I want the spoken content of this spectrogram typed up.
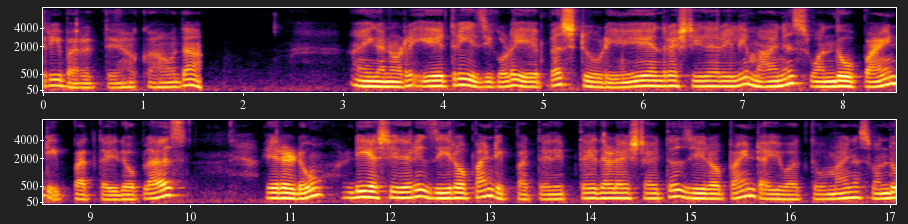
ತ್ರೀ ಬರುತ್ತೆ. ಹೌದಾ? ಈಗ ನೋಡಿರಿ. A three is equal to A plus two D. A ಅಂದರೆ ಎಷ್ಟಿದೆ ರೀ ಇಲ್ಲಿ? ಮೈನಸ್ ಒಂದು ಪಾಯಿಂಟ್ ಇಪ್ಪತ್ತೈದು ಪ್ಲಸ್ ಎರಡು ಡಿ ಎಷ್ಟಿದೆ ರೀ ಝೀರೋ ಪಾಯಿಂಟ್ ಇಪ್ಪತ್ತೈದು. ಇಪ್ಪತ್ತೈದಳೆ ಎಷ್ಟಾಯಿತು? ಝೀರೋ ಪಾಯಿಂಟ್ ಐವತ್ತು. ಮೈನಸ್ ಒಂದು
